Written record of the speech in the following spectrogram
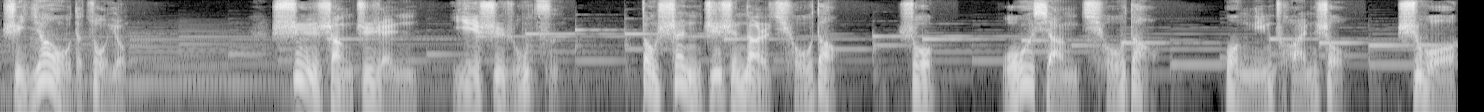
是药的作用。世上之人。也是如此，到善知识那儿求道，说：“我想求道，望您传授，使我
